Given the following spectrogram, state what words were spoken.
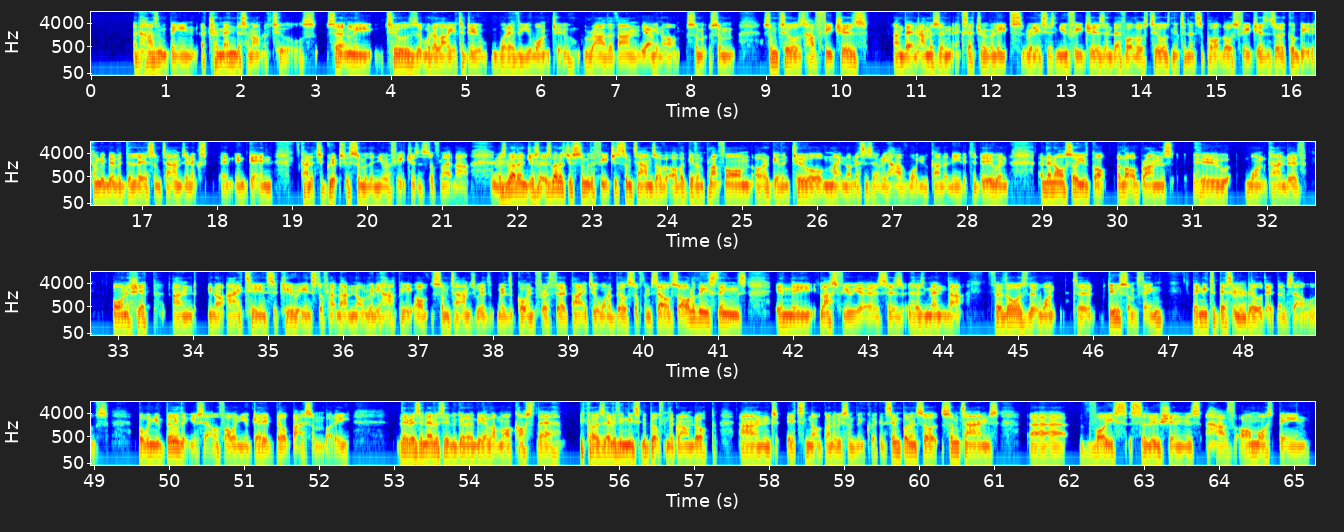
and hasn't been a tremendous amount of tools. Certainly, tools that would allow you to do whatever you want to, rather than yeah. you know some some some tools have features and then Amazon etc. release releases new features, and therefore those tools need to then support those features, and so there could be there can be a bit of a delay sometimes in in, in getting kind of to grips with some of the newer features and stuff like that, mm-hmm. as well and just as well as just some of the features sometimes of, of a given platform or a given tool might not necessarily have what you kind of need it to do, and and then also you've got a lot of brands who want kind of ownership and you know IT and security and stuff like that not really happy or sometimes with with going for a third party to want to build stuff themselves so all of these things in the last few years has has meant that for those that want to do something they need to basically mm. build it themselves but when you build it yourself or when you get it built by somebody there is inevitably going to be a lot more cost there because everything needs to be built from the ground up and it's not going to be something quick and simple. And so sometimes uh, voice solutions have almost been,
